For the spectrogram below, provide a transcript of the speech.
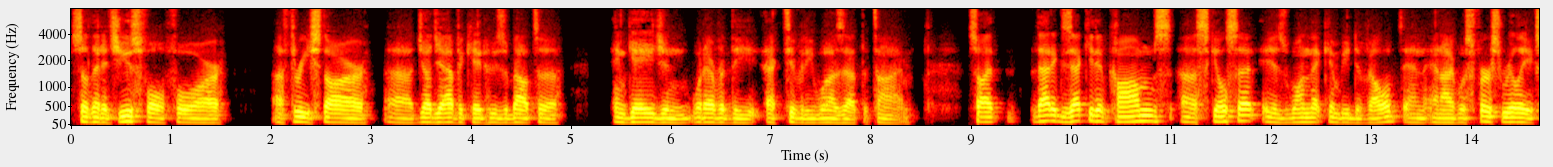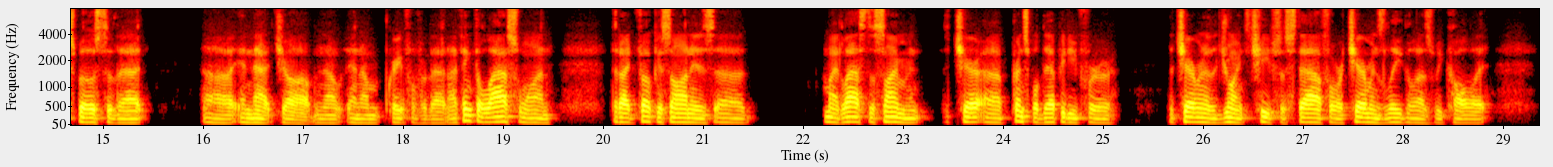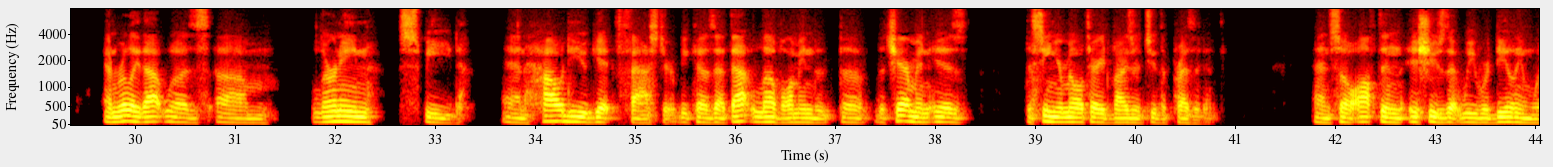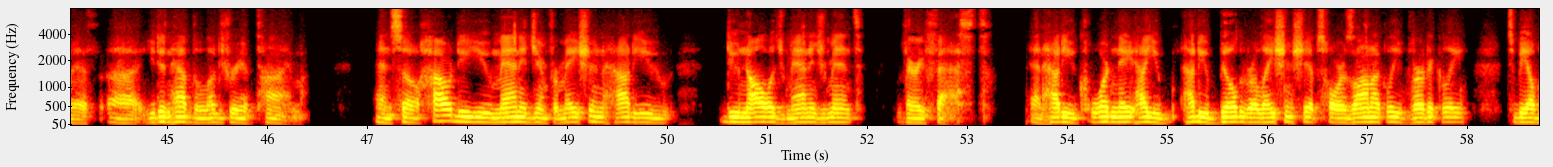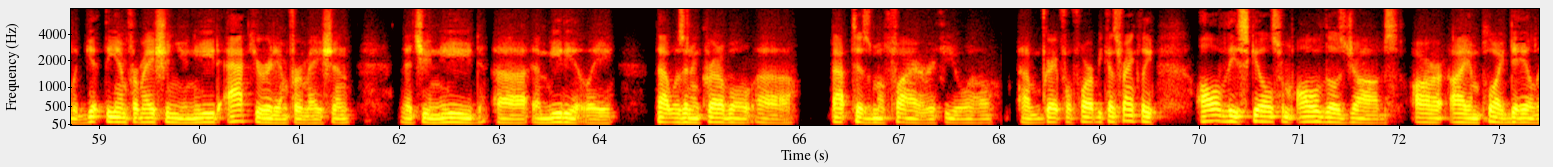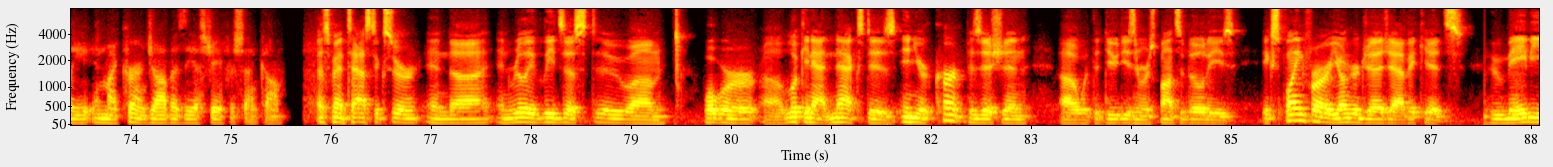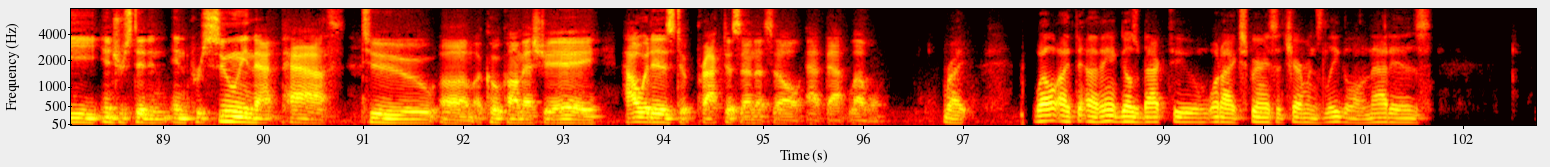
so that it's useful for a three star uh, judge advocate who's about to engage in whatever the activity was at the time. So I, that executive comms uh, skill set is one that can be developed, and, and I was first really exposed to that uh, in that job, and, I, and I'm grateful for that. And I think the last one that I'd focus on is uh, my last assignment, the chair, uh, principal deputy for the chairman of the Joint Chiefs of Staff, or chairman's legal as we call it. And really, that was um, learning speed and how do you get faster? Because at that level, I mean, the, the, the chairman is the senior military advisor to the president. And so often issues that we were dealing with, uh, you didn't have the luxury of time. And so, how do you manage information? How do you do knowledge management very fast? and how do you coordinate how you how do you build relationships horizontally vertically to be able to get the information you need accurate information that you need uh, immediately. That was an incredible uh, baptism of fire if you will. I'm grateful for it because frankly all of these skills from all of those jobs are i employ daily in my current job as the sj for centcom. That's fantastic sir. And uh, and really leads us to um, what we're uh, looking at next is in your current position uh, with the duties and responsibilities. Explain for our younger judge advocates who may be interested in, in pursuing that path to um, a COCOM SJA how it is to practice NSL at that level. Right. Well, I, th- I think it goes back to what I experienced at Chairman's Legal, and that is,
